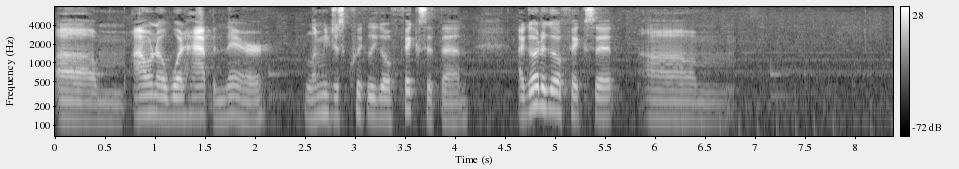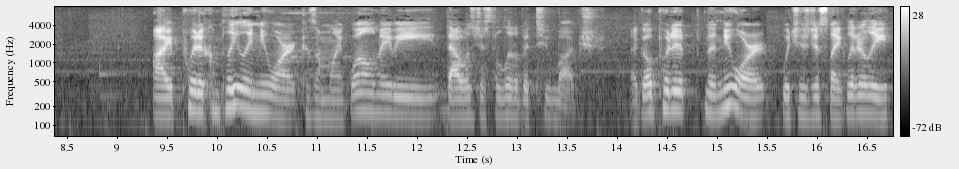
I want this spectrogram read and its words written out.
um, I don't know what happened there. Let me just quickly go fix it then. I go to go fix it. Um, I put a completely new art because I'm like, well, maybe that was just a little bit too much. I go put it the new art, which is just like literally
